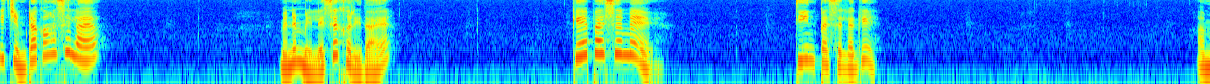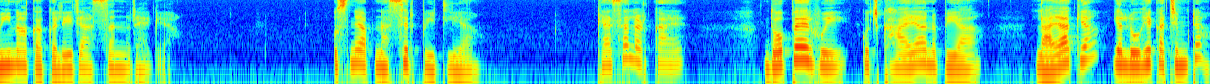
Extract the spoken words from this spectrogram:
ये चिमटा कहाँ से लाया? मैंने मेले से खरीदा है। के पैसे में? तीन पैसे लगे। अमीना का कलेजा सन्न रह गया। उसने अपना सिर पीट लिया। कैसा लड़का है? दोपहर हुई, कुछ खाया न पिया। लाया क्या? या लोहे का चिमटा?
